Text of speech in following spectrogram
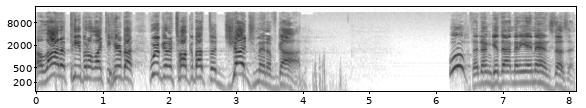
a lot of people don't like to hear about. We're going to talk about the judgment of God. Woo, that doesn't get that many amens, does it?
